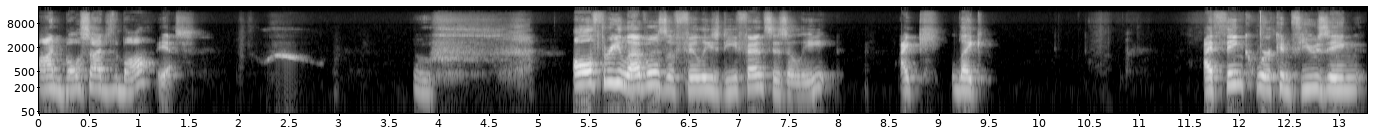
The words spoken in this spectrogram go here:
On both sides of the ball. Yes. Oof. All three levels of Philly's defense is elite. I like I think we're confusing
